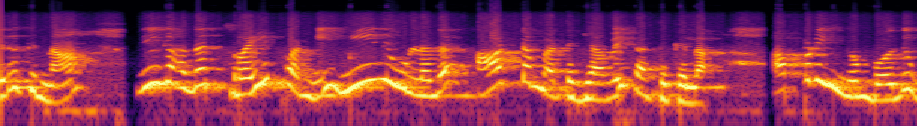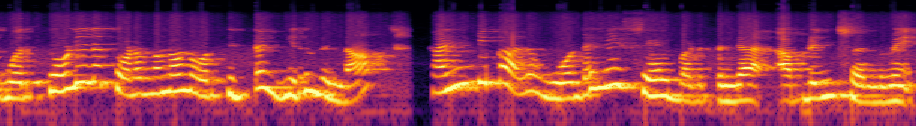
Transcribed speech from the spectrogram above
இருக்குன்னா நீங்க அதை ட்ரை பண்ணி மீதி உள்ளதை ஆட்டோமேட்டிக்காவே கத்துக்கலாம். அப்படிங்கும்போது ஒரு தொழிலை தொடங்கணும்னு ஒரு திட்டம் இருந்துன்னா கண்டிப்பா அதை உடனே செயல்படுத்துங்க அப்படின்னு சொல்லுவேன்.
